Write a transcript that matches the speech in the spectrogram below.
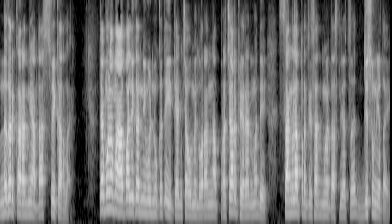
नगरकरांनी आता स्वीकारलाय. त्यामुळे महापालिका निवडणुकीतही त्यांच्या उमेदवारांना प्रचार फेऱ्यांमध्ये चांगला प्रतिसाद मिळत असल्याचं दिसून येत आहे.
